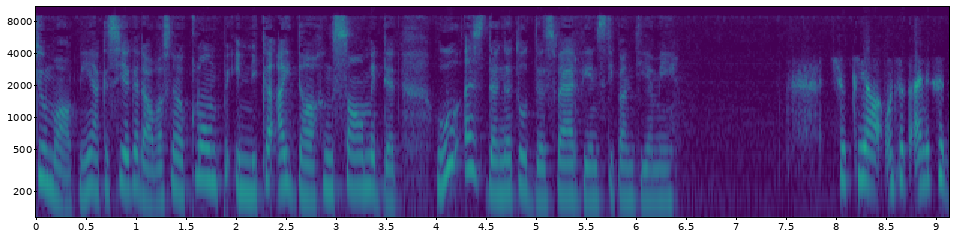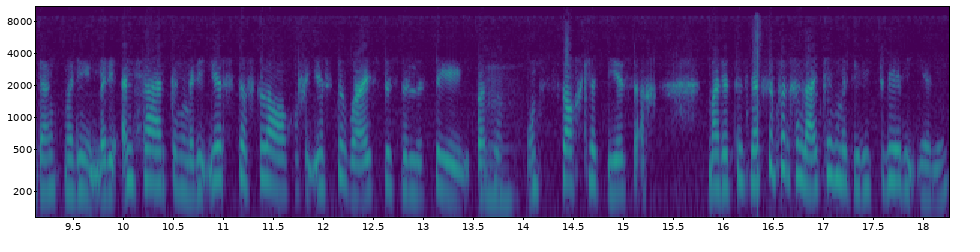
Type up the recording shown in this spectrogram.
toemaak nie. Ek is seker daar was nou 'n klomp unieke uitdagings saam met dit. Hoe is dinge tot dusver weens die pandemie? Sjokia, ons het eintlik gedink met die met die inperking, met die eerste vlaag of die eerste wave soos hulle sê, was mm. ons saglik besig. Maar dit is niks in vergelyking met hierdie tweede een nie.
